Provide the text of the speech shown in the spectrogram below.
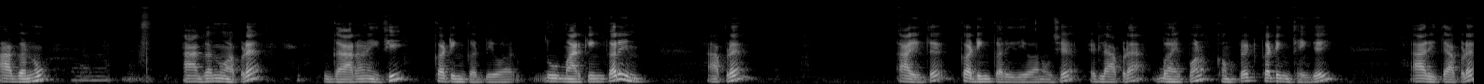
આગળનું આગળનું આપણે ગારણીથી કટિંગ કરી દેવાનું માર્કિંગ કરીને આપણે આ રીતે કટિંગ કરી દેવાનું છે. એટલે આપણે બાંય પણ કમ્પ્લીટ કટિંગ થઈ ગઈ. આ રીતે આપણે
